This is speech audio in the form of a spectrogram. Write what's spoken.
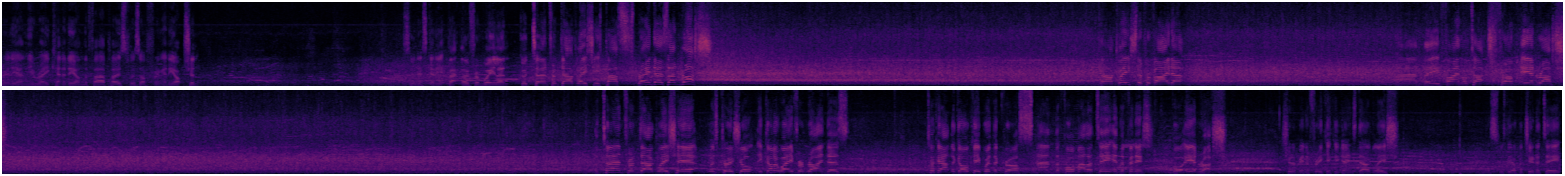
Really only Ray Kennedy on the far post was offering any option. Souness getting it back though from Whelan. Good turn from Dalglish. He's past Reijnders and Rush. Dalglish the provider. And the final touch from Ian Rush. Turn from Dalglish here was crucial. He got away from Reijnders, took out the goalkeeper with the cross, and the formality in the finish for Ian Rush. Should have been a free kick against Dalglish. This was the opportunity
